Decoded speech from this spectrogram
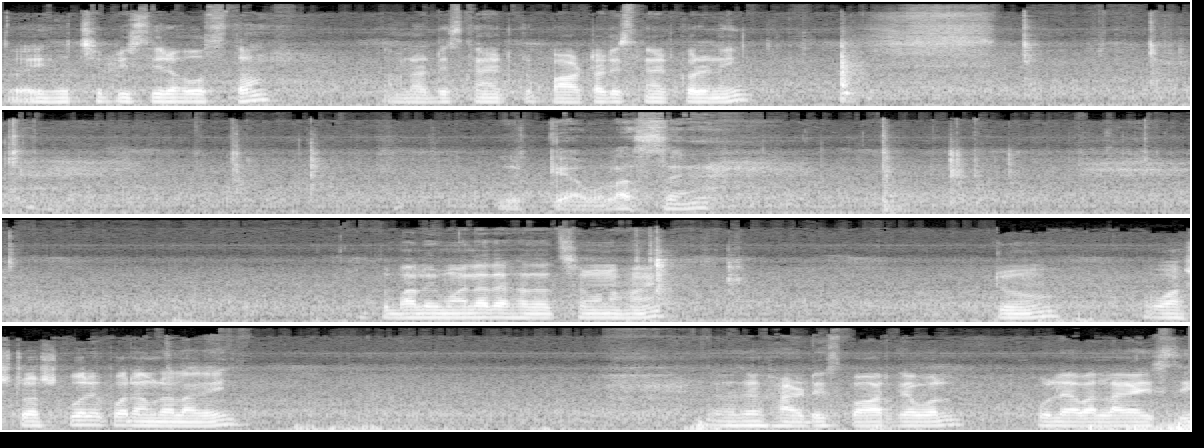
তো এই হচ্ছে পিসির অবস্থা। আমরা ডিসকানেক্ট পাওয়ারটা ডিসকানেক্ট করে নিই। কেবল আছে। তো ভালোই ময়লা দেখা যাচ্ছে মনে হয়। একটু ওয়াশ টোয়াশ করে পরে আমরা লাগাই। দেখা যাক হার্ড ডিস্ক পাওয়ার কেবল খুলে আবার লাগাইছি।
